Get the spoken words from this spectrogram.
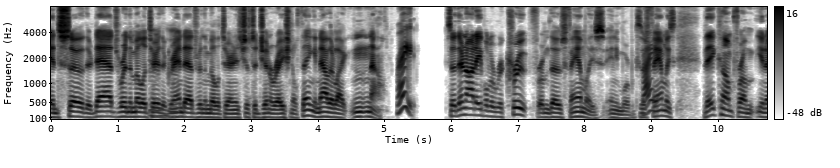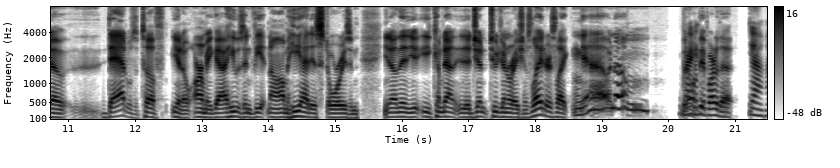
And so their dads were in the military, mm-hmm. their granddads were in the military, and it's just a generational thing. And now they're like, no. Right. So they're not able to recruit from those families anymore because those Right. families they come from you know dad was a tough you know army guy he was in Vietnam he had his stories and you know then you, you come down gen- two generations later it's like no, no we don't Right. want to be a part of that Yeah.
